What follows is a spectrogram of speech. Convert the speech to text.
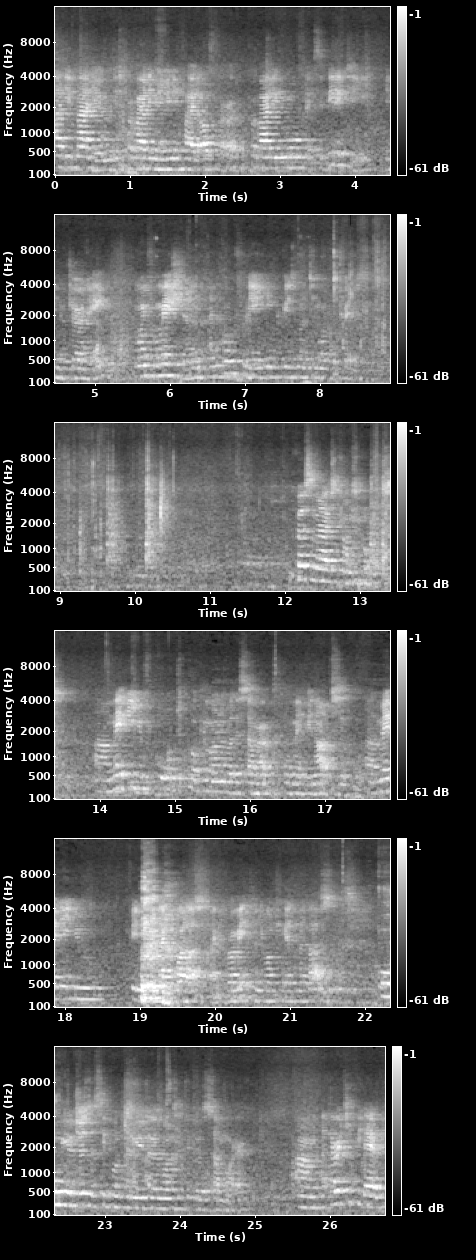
added value is providing a unified offer, providing more flexibility in your journey, more information, and hopefully increase multimodal trips. Personalized transport. Uh, maybe you've caught Pokemon over the summer, or maybe not. Uh, maybe you feel like Gromit, and you want to get a bus. Or you're just a simple commuter wanting to go somewhere. Um, at RATP Dev, we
